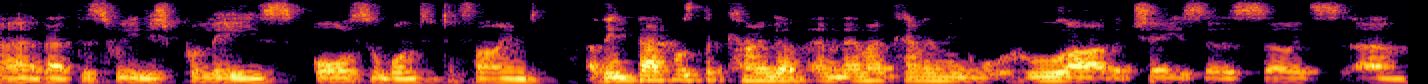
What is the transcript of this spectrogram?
uh, that the Swedish police also wanted to find. I think that was the kind of, and then I kind of who are the chasers. So it's um,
